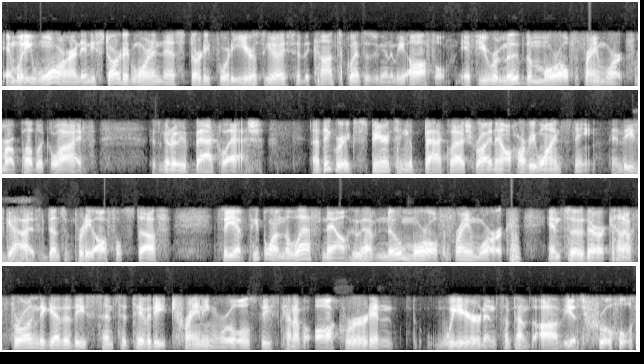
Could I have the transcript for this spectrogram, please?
And what he warned, and he started warning this 30, 40 years ago, he said the consequences are going to be awful. If you remove the moral framework from our public life, there's going to be a backlash. I think we're experiencing a backlash right now. Harvey Weinstein and these mm-hmm. guys have done some pretty awful stuff. So you have people on the left now who have no moral framework, and so they're kind of throwing together these sensitivity training rules, these kind of awkward and weird and sometimes obvious rules,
